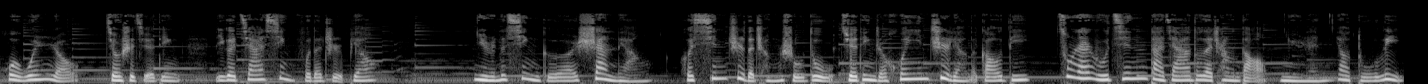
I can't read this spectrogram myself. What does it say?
或温柔，就是决定一个家幸福的指标。女人的性格善良和心智的成熟度，决定着婚姻质量的高低。纵然如今大家都在倡导女人要独立，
